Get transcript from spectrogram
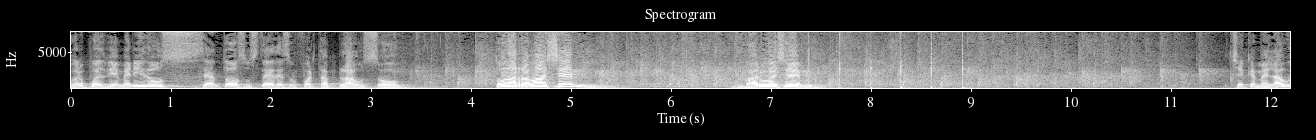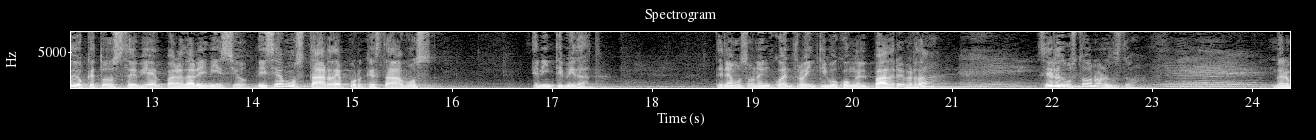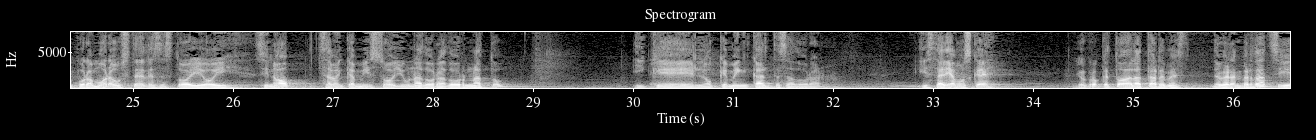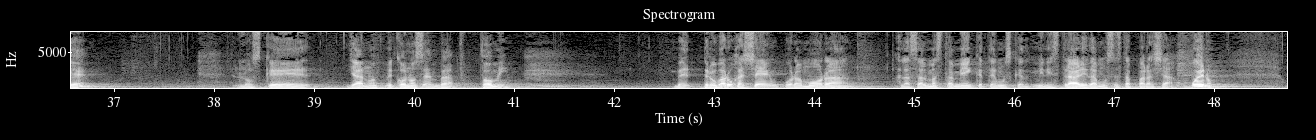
Bueno, pues bienvenidos sean todos ustedes, un fuerte aplauso. Toda Rabá Hashem. Baruch Hashem. Chequeme el audio, que todo esté bien para dar inicio. Iniciamos tarde porque estábamos en intimidad. Tenemos un encuentro íntimo con el Padre, ¿verdad? ¿Sí les gustó o no les gustó? Bueno, por amor a ustedes estoy hoy. Si no, saben que a mí soy un adorador nato y que lo que me encanta es adorar. ¿Y estaríamos qué? Yo creo que toda la tarde me... De ver en verdad, sí, ¿eh? Los que ya no me conocen, ¿verdad? Tommy. Pero Baruch Hashem, por amor a, las almas también que tenemos que ministrar y damos esta para allá. Bueno,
